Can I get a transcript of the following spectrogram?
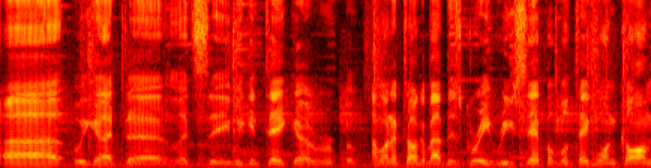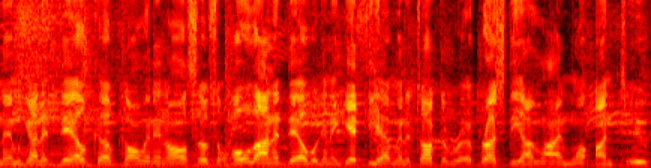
Uh, we got, uh, let's see, we can take, uh, I want to talk about this great reset, but we'll take one call and then we got Adele Cup calling in also. So hold on, Adele. We're going to get to you. I'm going to talk to Rusty on line one, on two,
